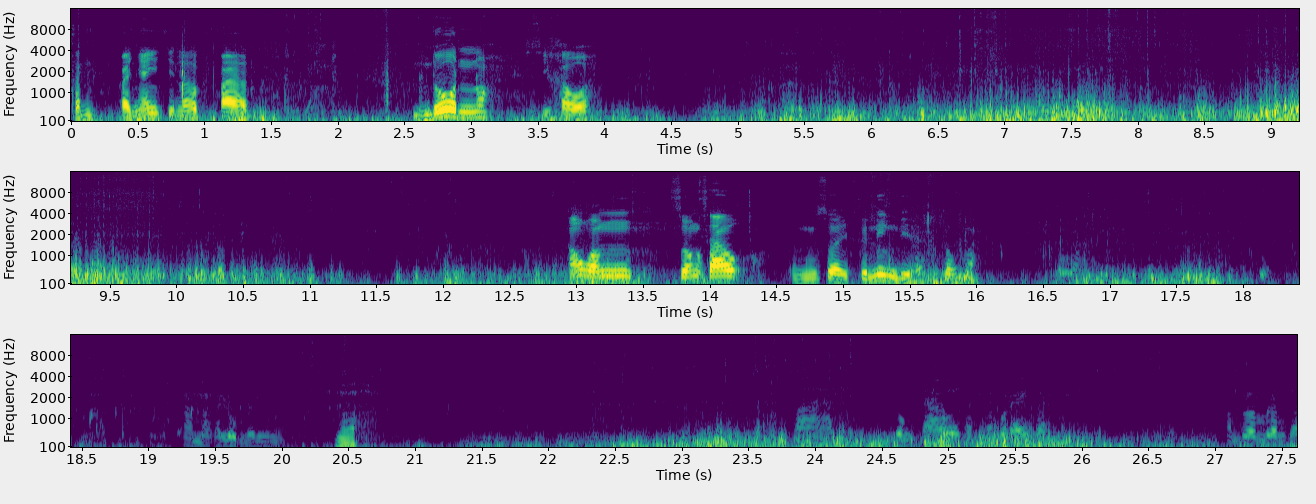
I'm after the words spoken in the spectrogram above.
กันปลาใหญ่จริงแล้วปลาโดนเนาะสีเข้าอะเอาวังสองเสาถึงสวยคือนิ่งดีฮะลงมา ทำมากระลมไม่รู้นะ เนาะ ปลาช่วงเช้ากันทำอะไรกันทำรวมรวมกั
